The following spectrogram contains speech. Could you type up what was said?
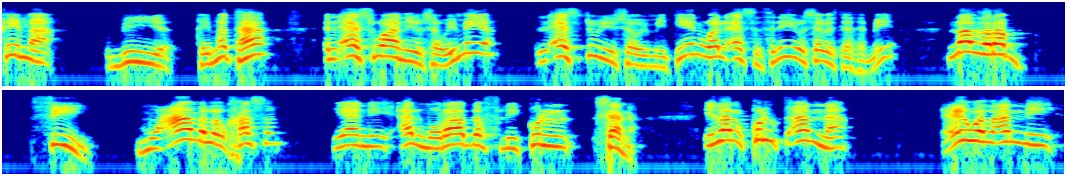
قيمة بقيمتها الآس 1 يساوي 100 الآس 2 يساوي 200 والآس 3 يساوي 300 نضرب في معامل الخصم يعني المرادف لكل سنة. إذا قلت أن عوض أني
